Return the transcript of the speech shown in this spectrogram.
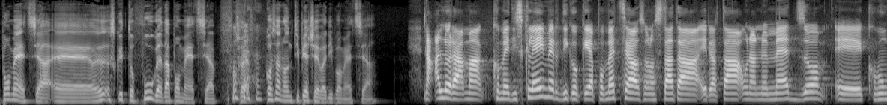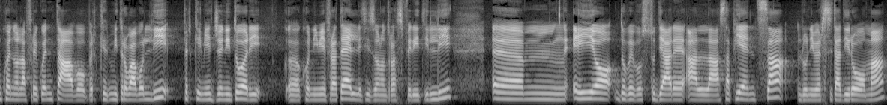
Pomezia, eh, ho scritto fuga da Pomezia, cioè cosa non ti piaceva di Pomezia? No, allora, ma come disclaimer dico che a Pomezia sono stata in realtà un anno e mezzo e comunque non la frequentavo perché mi trovavo lì, perché i miei genitori eh, con i miei fratelli si sono trasferiti lì ehm, e io dovevo studiare alla Sapienza, l'Università di Roma,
